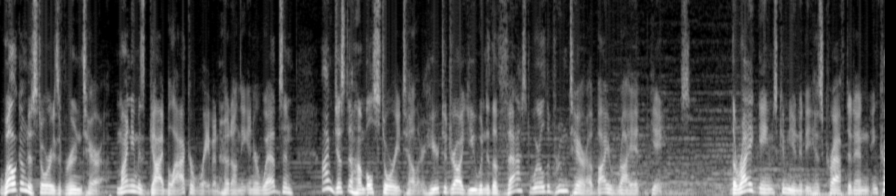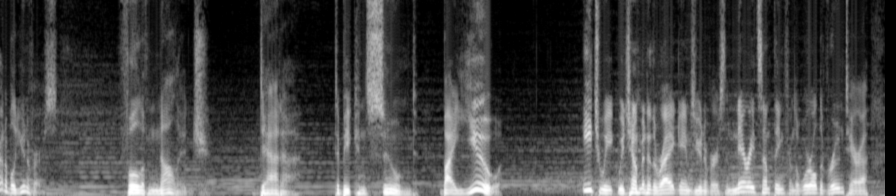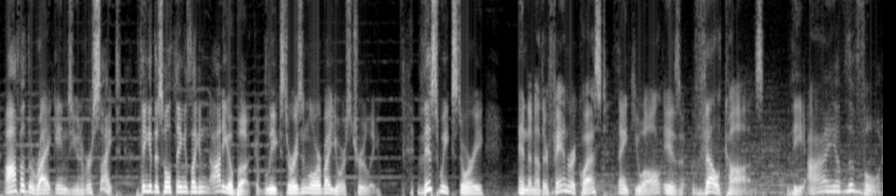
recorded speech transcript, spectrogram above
Welcome to Stories of Runeterra. My name is Guy Black, a Ravenhood on the interwebs, and I'm just a humble storyteller here to draw you into the vast world of Runeterra by Riot Games. The Riot Games community has crafted an incredible universe full of knowledge, data, to be consumed by you. Each week, we jump into the Riot Games universe and narrate something from the world of Runeterra off of the Riot Games universe site. Think of this whole thing as like an audiobook of League stories and lore by yours truly. This week's story, and another fan request, thank you all, is Vel'Koz, the Eye of the Void.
